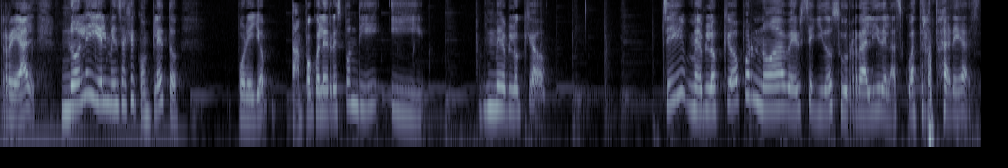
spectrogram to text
real, no leí el mensaje completo. Por ello, tampoco le respondí y me bloqueó. Sí, me bloqueó por no haber seguido su rally de las cuatro tareas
